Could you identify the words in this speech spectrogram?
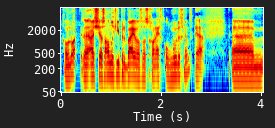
Gewoon, als je als andere keeper erbij was, was het gewoon echt ontmoedigend. Ja. Ehm,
